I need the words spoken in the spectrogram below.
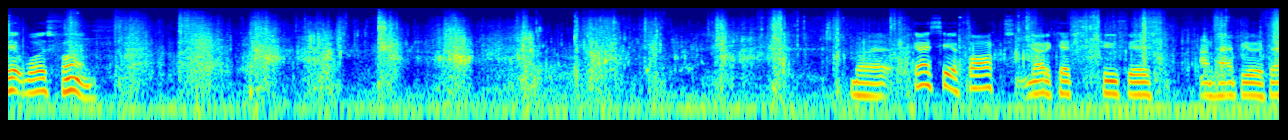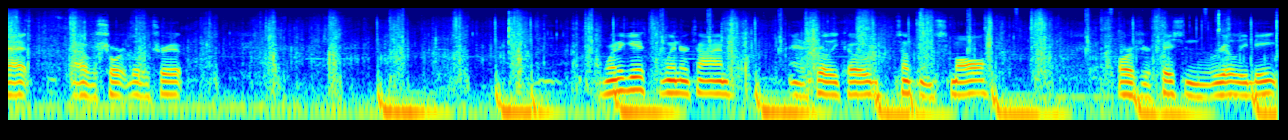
it was fun. But guys see a fox, gotta catch two fish. I'm happy with that. I have a short little trip. When it gets winter time and it's really cold, something small, or if you're fishing really deep,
